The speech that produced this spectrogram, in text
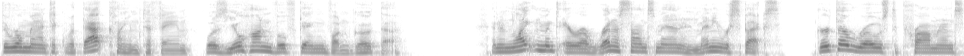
the romantic with that claim to fame was Johann Wolfgang von Goethe. An Enlightenment era Renaissance man in many respects, Goethe rose to prominence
